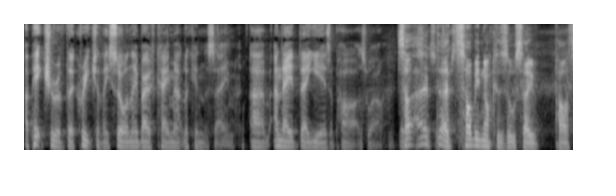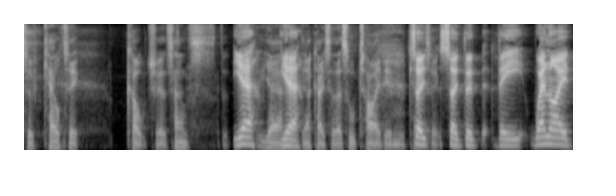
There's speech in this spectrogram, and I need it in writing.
a picture of the creature they saw, and they both came out looking the same, um, and they they're years apart as well. So, uh, uh, Tommy Knocker's also part of Celtic culture. It sounds. yeah, Yeah. yeah. Okay, so that's all tied in with so Celtic. so the the when I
